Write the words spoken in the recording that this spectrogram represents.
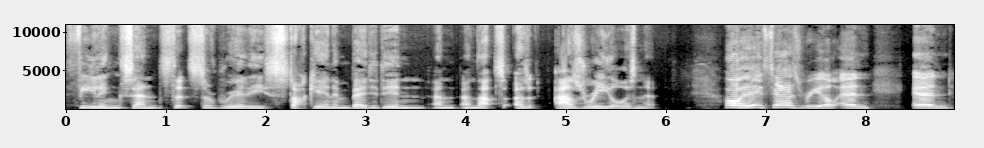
feeling sense that's really stuck in, embedded in, and and that's as as real, isn't it? Oh, it's as real and and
